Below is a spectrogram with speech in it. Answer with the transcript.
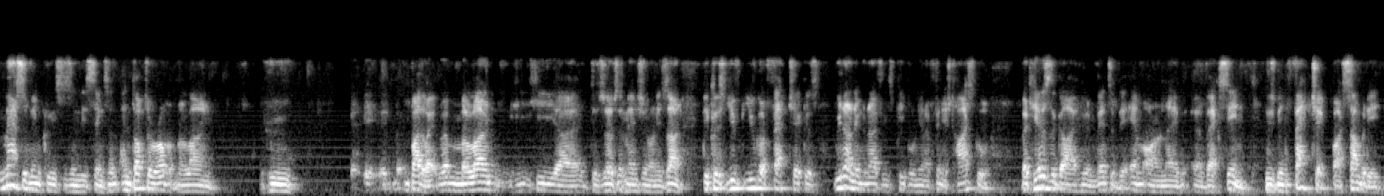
massive increases in these things. And, and Dr. Robert Malone, who, by the way, Malone, he, he uh, deserves a mention on his own because you've, you've got fact checkers. We don't even know if these people, you know, finished high school but here's the guy who invented the mRNA uh, vaccine, who's been fact checked by somebody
